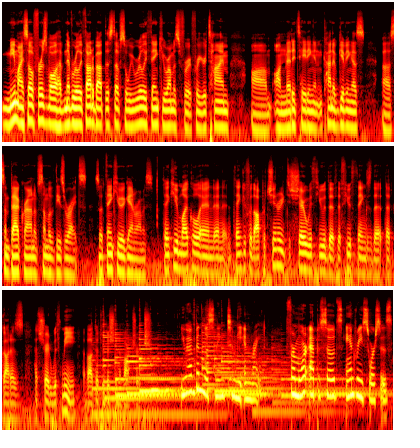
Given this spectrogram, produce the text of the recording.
me myself, first of all, have never really thought about this stuff. So we really thank you, Ramez, for for your time um, on meditating and kind of giving us uh, some background of some of these rites. So thank you again, Ramez. Thank you, Michael, and, and thank you for the opportunity to share with you the, the few things that, that God has, has shared with me about the tradition of our church. You have been listening to Meet and Write. For more episodes and resources,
